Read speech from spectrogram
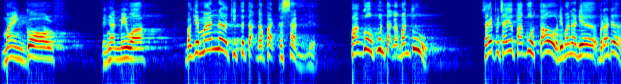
main golf dengan mewah. Bagaimana kita tak dapat kesan dia? Paguh pun tak nak bantu. Saya percaya Paguh tahu di mana dia berada.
